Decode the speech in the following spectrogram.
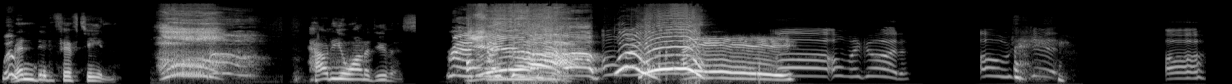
Woo. Rynn did 15. How do you want to do this? Rynn, Yeah! good job! Oh, Hey! Uh, oh my god. Oh shit. uh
